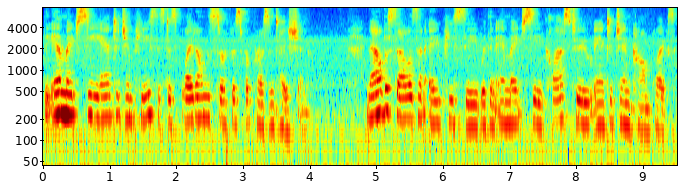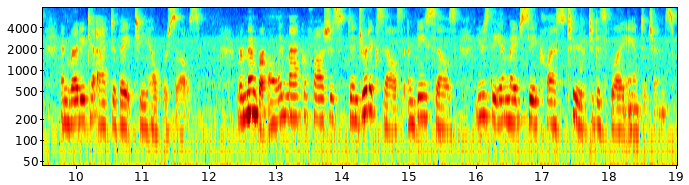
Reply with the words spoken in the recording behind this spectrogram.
The MHC antigen piece is displayed on the surface for presentation. Now the cell is an APC with an MHC class II antigen complex and ready to activate T helper cells. Remember, only macrophages, dendritic cells, and B cells use the MHC class II to display antigens.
